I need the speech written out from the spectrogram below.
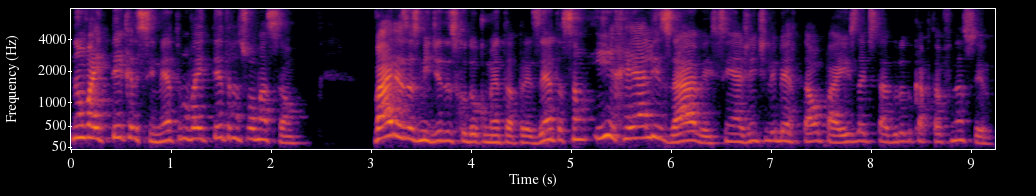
não vai ter crescimento, não vai ter transformação. Várias das medidas que o documento apresenta são irrealizáveis sem a gente libertar o país da ditadura do capital financeiro.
